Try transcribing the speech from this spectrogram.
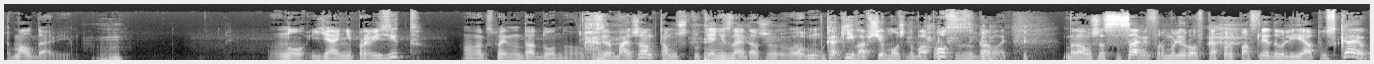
к Молдавии. Угу. Ну, я не про визит э, господина Дадона в Азербайджан, потому что тут я не знаю даже, какие вообще можно вопросы задавать потому что сами формулировки, которые последовали, я опускаю.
